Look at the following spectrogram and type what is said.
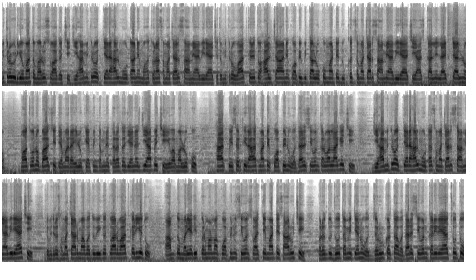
મિત્રો, વિડીયોમાં તમારું સ્વાગત છે. જી હા મિત્રો, અત્યારે હાલ મોટા અને મહત્વના સમાચાર સામે આવી રહ્યા છે. તો મિત્રો, વાત કરીએ તો હાલ ચા અને કોફી પીતા લોકો માટે દુઃખદ સમાચાર સામે આવી રહ્યા છે. આજકાલની લાઈફસ્ટાઈલનો મહત્વનો ભાગ છે. તેમાં રહેલું કેફીન તમને તરત જ એનર્જી આપે છે. એવામાં લોકો થાક, પ્રેશરથી રાહત માટે કોફીનું વધારે સેવન કરવા લાગે છે. જી હા મિત્રો, અત્યારે હાલ મોટા સમાચાર સામે આવી રહ્યા છે. તો મિત્રો, સમાચારમાં વધુ વિગતવાર વાત કરીએ તો આમ તો મર્યાદિત પ્રમાણમાં કોફીનું સેવન સ્વાસ્થ્ય માટે સારું છે, પરંતુ જો તમે તેનું જરૂર કરતાં વધારે સેવન કરી રહ્યા છો તો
